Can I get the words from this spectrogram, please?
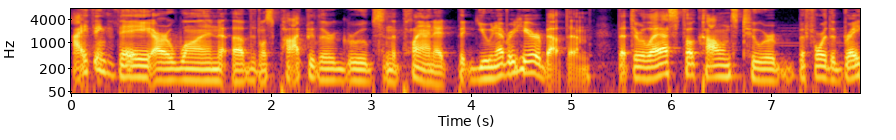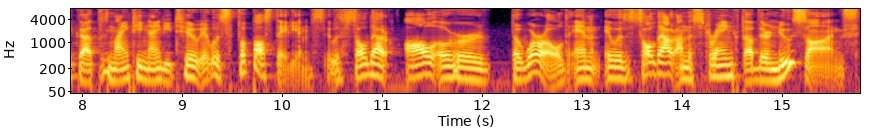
I think they are one of the most popular groups on the planet, but you never hear about them. That their last Phil Collins tour before the breakup was 1992. It was football stadiums. It was sold out all over the world, and it was sold out on the strength of their new songs.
